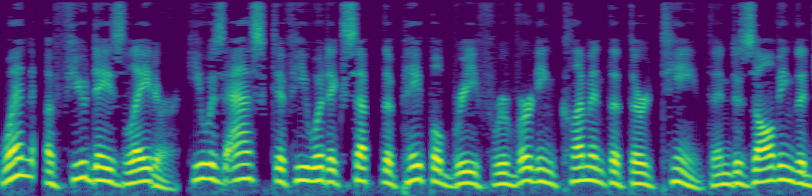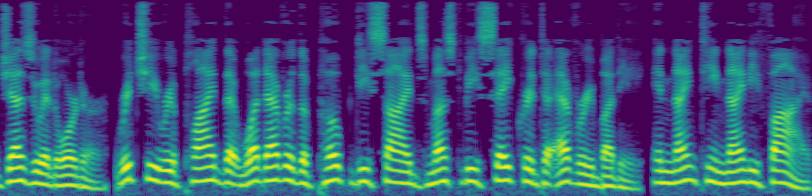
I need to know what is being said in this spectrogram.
When, a few days later, he was asked if he would accept the papal brief reverting Clement XIII and dissolving the Jesuit order, Ricci replied that whatever the Pope decides must be sacred to everybody. In 1995,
